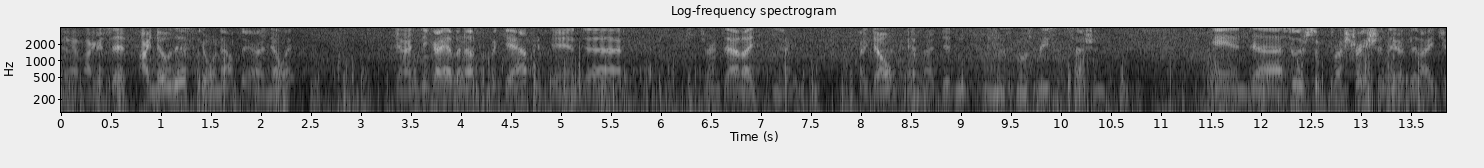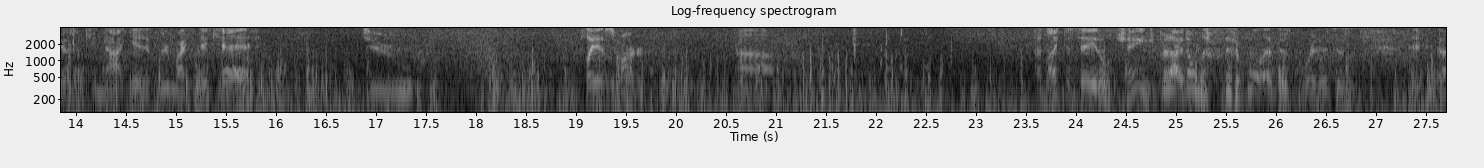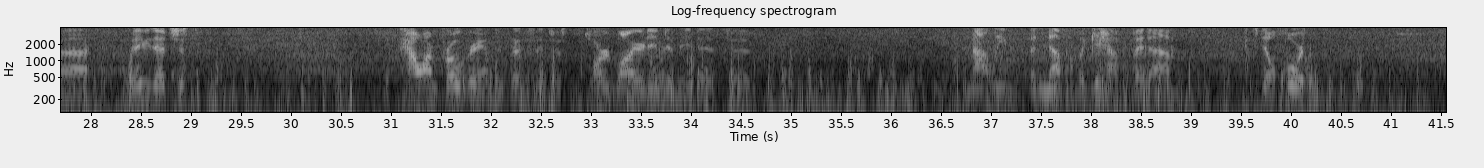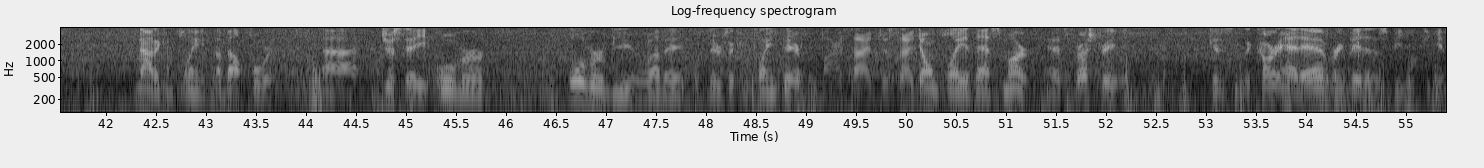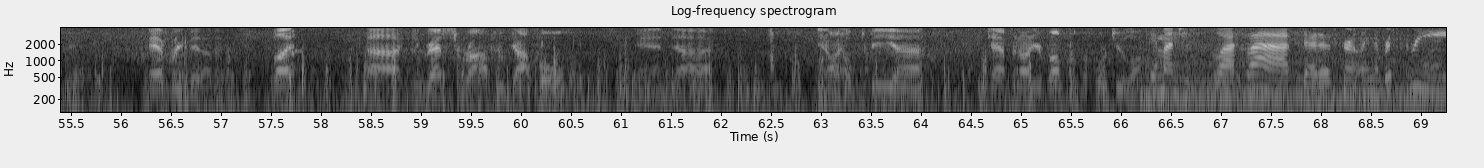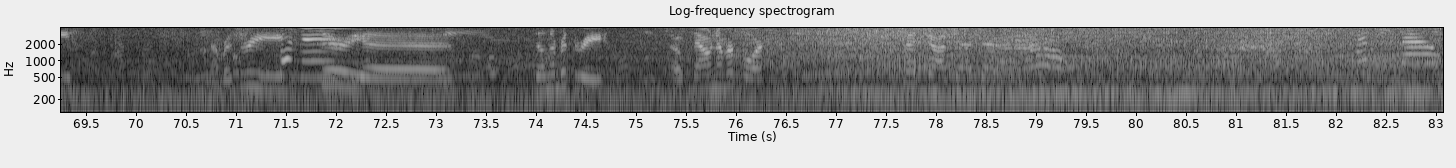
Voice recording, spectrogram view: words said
And like I said, I know this going out there. I know it. And I think I have enough of a gap. And uh, turns out I, you know, I don't, and I didn't in this most recent session. And uh, so there's some frustration there that I just cannot get it through my thick head to play it smarter. Um, like to say it'll change, but I don't know that it will at this point. It's just, it, uh, maybe that's just how I'm programmed. Is it's just hardwired into me to, to not leave enough of a gap, but um, still fourth. Not a complaint about fourth. Uh, just a over overview of it. There's a complaint there from my side. Just I don't play it that smart. That's frustrating because the cart had every bit of the speed to get pulled, every bit of it. But uh, congrats to Rob who got pulled, and uh, you know I hope to be uh, tapping on your bumper before too long. Okay, Munch, this is the last lap. Dada's currently number three. Number three. There he is. Still number three. Oh, now number four. Good job, Dada.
